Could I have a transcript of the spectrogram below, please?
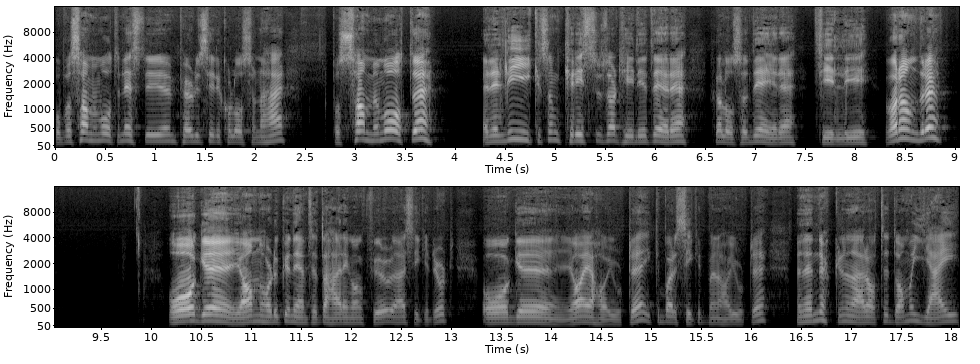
Og på samme måte neste Paulus sier i Kolosserne her, på samme måte, eller like som Kristus har tilgitt dere, skal også dere tilgi hverandre. Og eh, ja, men Har du ikke nevnt dette her en gang før? Det er sikkert gjort. Og eh, ja, jeg har gjort det. Ikke bare sikkert, men jeg har gjort det. Men den nøkkelen er at da må jeg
